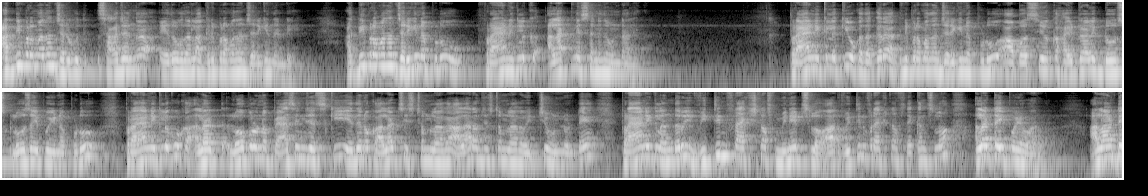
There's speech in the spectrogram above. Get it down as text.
అగ్ని ప్రమాదం జరుగుద్ది. సహజంగా ఏదో ఒక దానిలో అగ్ని ప్రమాదం జరిగిందండి. అగ్ని ప్రమాదం జరిగినప్పుడు ప్రయాణికులకు అలర్ట్నెస్ అనేది ఉండాలి. ప్రయాణికులకి ఒక దగ్గర అగ్ని ప్రమాదం జరిగినప్పుడు ఆ బస్సు యొక్క హైడ్రాలిక్ డోర్స్ క్లోజ్ అయిపోయినప్పుడు ప్రయాణికులకు ఒక అలర్ట్ లోపల ఉన్న ప్యాసింజర్స్కి ఏదైనా ఒక అలర్ట్ సిస్టమ్ లాగా అలారం సిస్టమ్ లాగా ఇచ్చి ఉండుంటే ప్రయాణికులందరూ విత్ ఇన్ ఫ్రాక్షన్ ఆఫ్ మినిట్స్లో ఆర్ విత్ ఇన్ ఫ్రాక్షన్ ఆఫ్ సెకండ్స్లో అలర్ట్ అయిపోయేవారు. అలాంటి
